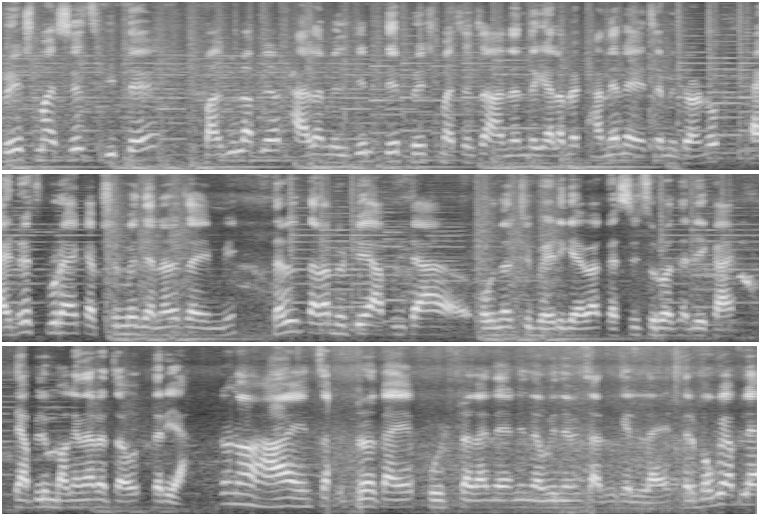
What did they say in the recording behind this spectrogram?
फ्रेश मासेच इथे बाजूला आपल्याला खायला मिळतील. ते फ्रेश माशांचा आनंद घ्यायला आपल्या ठाण्याला यायचा मित्रांनो. ॲड्रेस पुरा आहे कॅप्शनमध्ये देणारच आहे मी. तर त्याला भेटूया आपण त्या ओनरची भेट घ्याव्या कशी सुरुवात झाली काय ते आपण बघणारच आहोत. तर या. मित्रांनो हा यांचा ट्रक आहे फूड ट्रक आहे त्यांनी नवीन नवीन चालू केलेला आहे. तर बघूया आपल्या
